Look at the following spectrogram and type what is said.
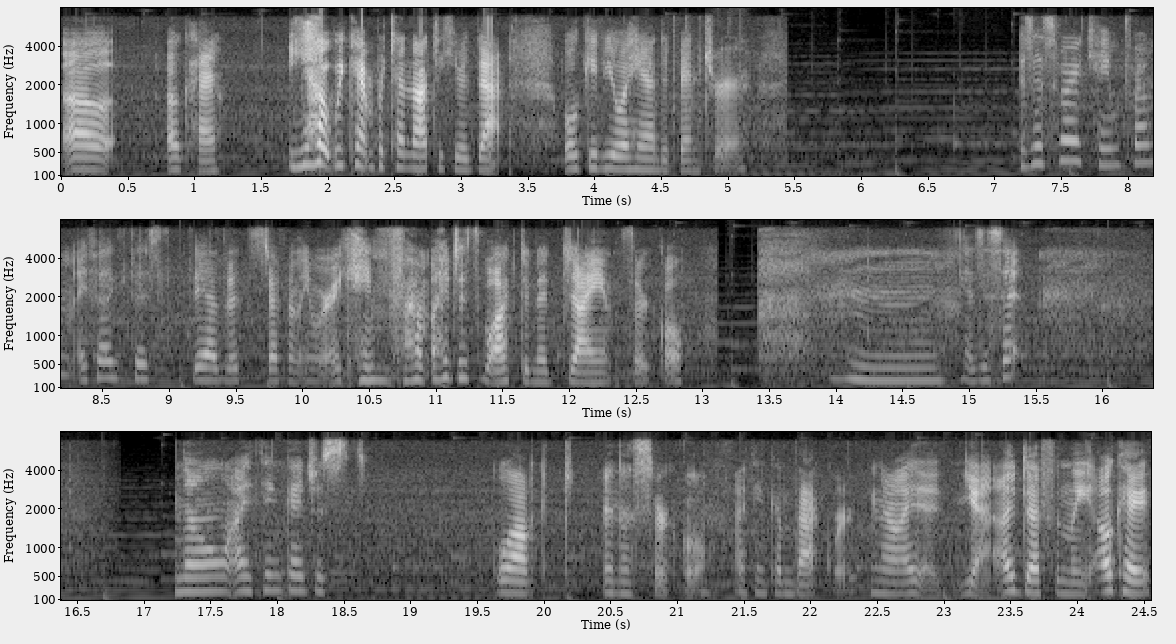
uh, okay. Yeah, we can't pretend not to hear that. We'll give you a hand, adventurer. Is this where I came from? I feel like this, yeah, that's definitely where I came from. I just walked in a giant circle. Hmm, is this it? No, I think I just walked in a circle. I think I'm backward. No, I, yeah, I definitely, okay.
